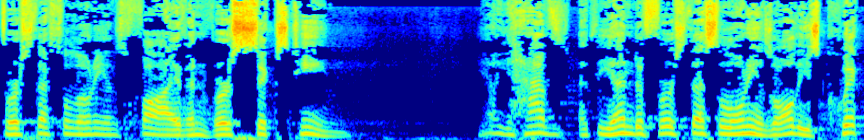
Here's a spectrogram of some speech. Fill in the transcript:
First Thessalonians 5 and verse 16. You know, you have at the end of First Thessalonians all these quick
